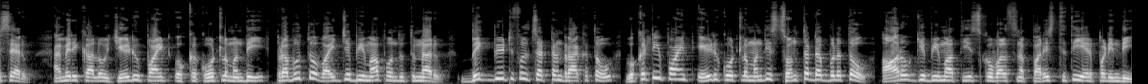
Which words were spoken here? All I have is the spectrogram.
చేశారు అమెరికాలో ఏడు పాయింట్ ఒక్క కోట్ల మంది ప్రభుత్వ వైద్య బీమా పొందుతున్నారు బిగ్ బ్యూటిఫుల్ చట్టం రాకతో ఒకటి పాయింట్ ఏడు కోట్ల మంది సొంత డబ్బులతో ఆరోగ్య బీమా తీసుకోవాల్సిన పరిస్థితి ఏర్పడింది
